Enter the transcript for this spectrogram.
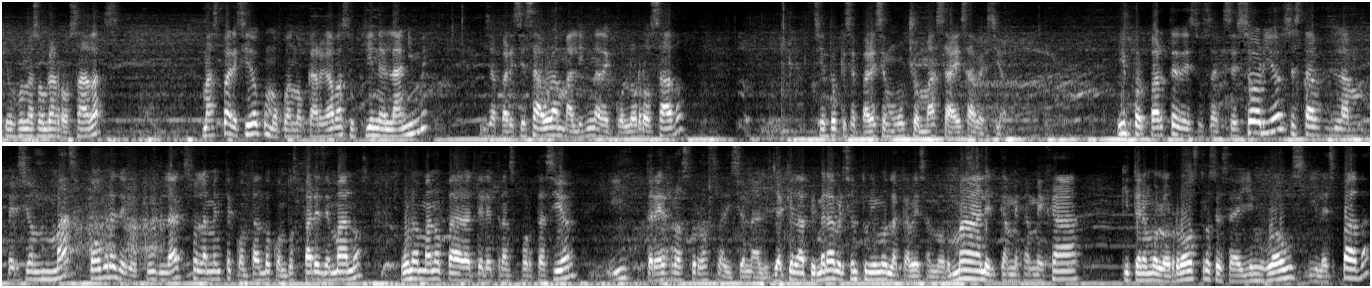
que son unas sombras rosadas. Más parecido como cuando cargaba su ki en el anime y aparecía esa aura maligna de color rosado. Siento que se parece mucho más a esa versión. Y por parte de sus accesorios, esta es la versión más pobre de Goku Black, solamente contando con dos pares de manos, una mano para la teletransportación y tres rostros adicionales, ya que en la primera versión tuvimos la cabeza normal, el Kamehameha, Aquí tenemos los rostros, el Saiyajin Rose y la espada.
